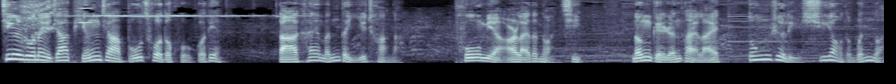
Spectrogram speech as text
进入那家评价不错的火锅店。打开门的一刹那，扑面而来的暖气，能给人带来冬日里需要的温暖。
